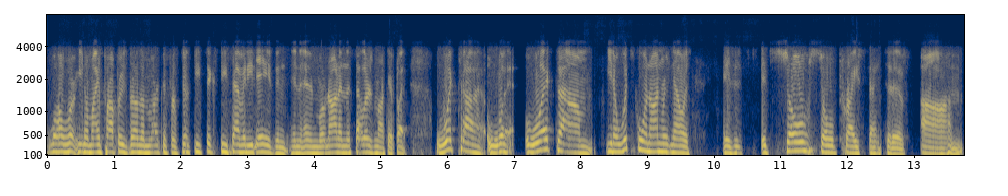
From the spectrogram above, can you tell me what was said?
well, we're you know my property's been on the market for 50, 60, 70 days, and and, and we're not in the seller's market. But what uh what what um you know what's going on right now is is it's it's so so price sensitive um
